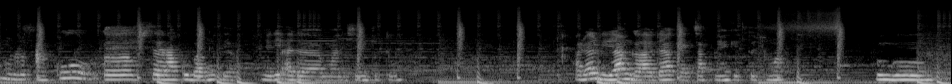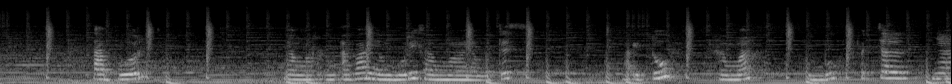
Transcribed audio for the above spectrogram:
Menurut aku uh, seraku banget ya. Jadi ada manisnya gitu padahal dia nggak ada kecapnya gitu cuma bumbu tabur yang apa yang gurih sama yang pedes. Nah itu sama bumbu pecelnya.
